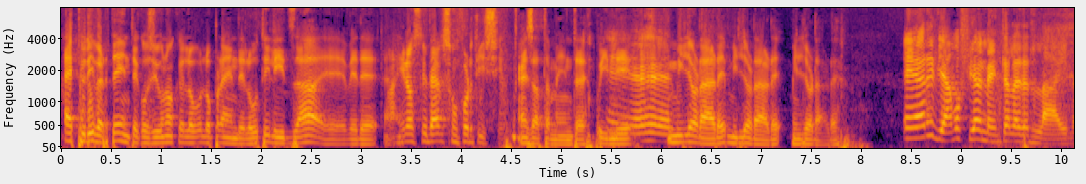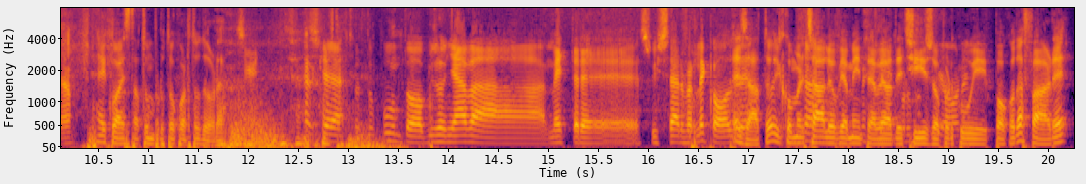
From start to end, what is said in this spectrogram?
è più divertente così uno che lo, lo prende, lo utilizza e vede... Ah, I nostri dev sono fortissimi. Esattamente, quindi Eh. migliorare, migliorare, migliorare. E arriviamo finalmente alla deadline. E qua è stato un brutto quarto d'ora. perché a un certo punto bisognava mettere sui server le cose. Esatto, il commerciale Cioè, ovviamente aveva deciso, per cui poco da fare.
